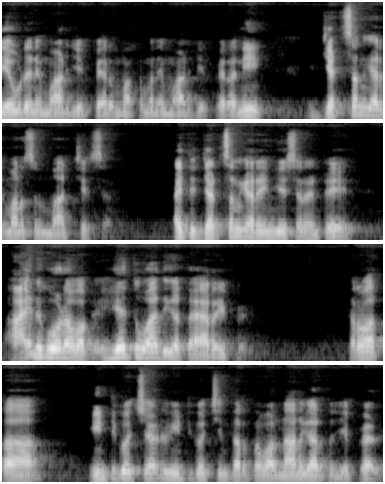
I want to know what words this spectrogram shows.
దేవుడు అనే మాట చెప్పారు మతం అనే మాట చెప్పారని జట్సన్ గారి మనసును మార్చేశారు. అయితే జట్సన్ గారు ఏం చేశారంటే ఆయన కూడా ఒక హేతువాదిగా తయారైపోయాడు. తర్వాత ఇంటికి వచ్చాడు ఇంటికి వచ్చిన తర్వాత వాళ్ళ నాన్నగారితో చెప్పాడు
